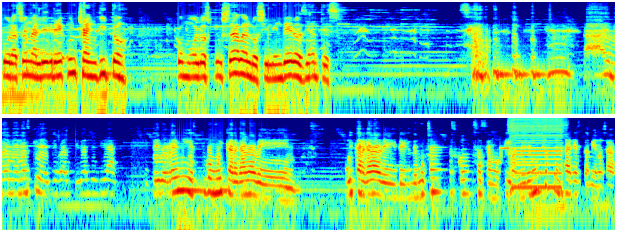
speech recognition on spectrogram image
Corazón Alegre, un changuito como los que usaban los cilinderos de antes. Sí. Ay, no, no, no, es que digo, al final del día, te digo, Remy estuvo muy cargada de, muy cargada de, de- de muchas cosas emotivas, ¿no? y de muchos mensajes también, o sea,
